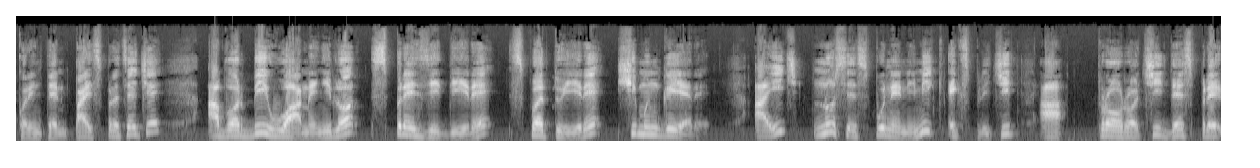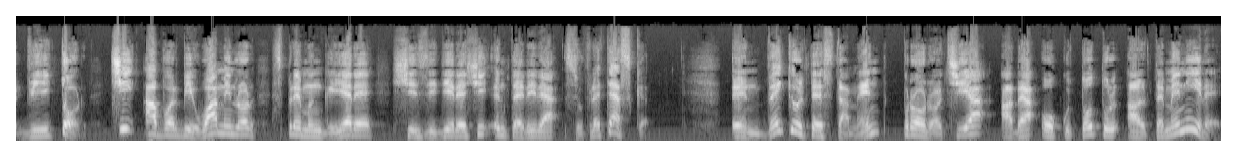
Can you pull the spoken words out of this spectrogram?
Corinteni 14, a vorbi oamenilor spre zidire, sfătuire și mângâiere. Aici nu se spune nimic explicit a proroci despre viitor, ci a vorbi oamenilor spre mângâiere și zidire și întărirea sufletească. În Vechiul Testament, prorocia avea o cu totul altă menire.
